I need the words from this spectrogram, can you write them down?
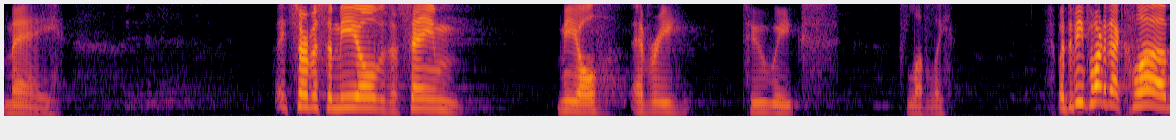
May. They'd serve us a meal, it was the same meal every two weeks. It's lovely. But to be part of that club,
